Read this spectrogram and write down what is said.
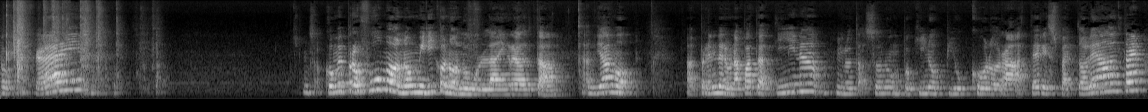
Ok. So, come profumo non mi dicono nulla in realtà. Andiamo a prendere una patatina, in realtà sono un pochino più colorate rispetto alle altre.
